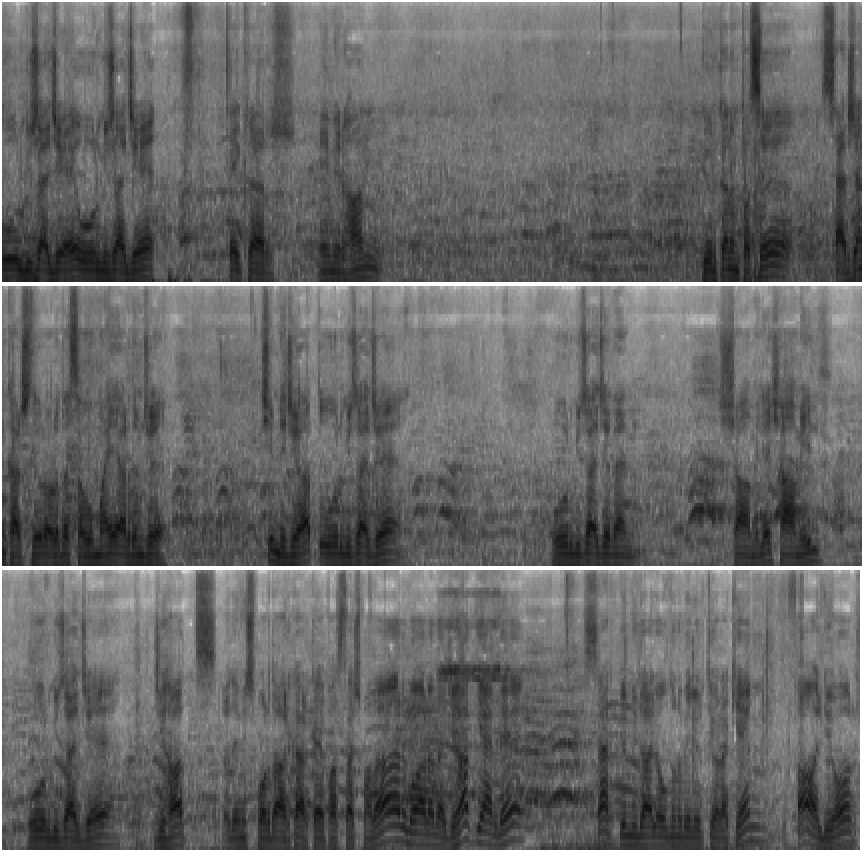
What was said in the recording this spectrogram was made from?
Uğur Güzelce, Uğur Güzelce tekrar Emirhan. Gürkan'ın pası Sercan karşılıyor orada savunmaya yardımcı. Şimdi Cihat, Uğur Güzelce. Uğur Güzelce'den Şamil'e, Şamil. Uğur Güzelce, Cihat. Ödemişspor'da arka arkaya paslaşmalar. Bu arada Cihat yerde. Sert bir müdahale olduğunu belirtiyor hakem. Faul diyor.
